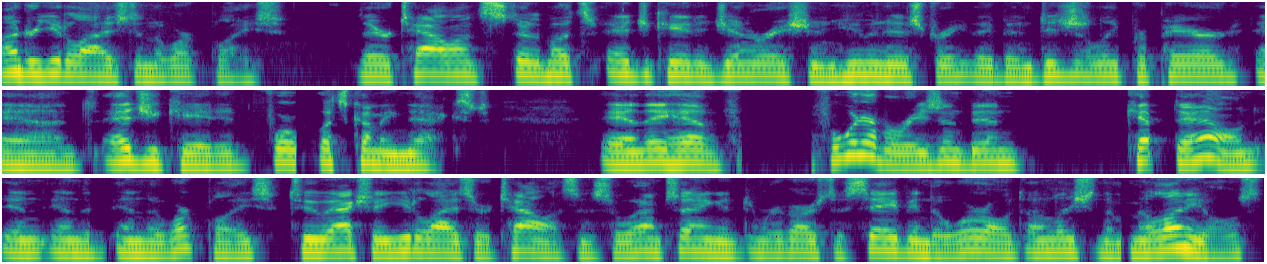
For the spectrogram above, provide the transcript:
underutilized in the workplace. Their talents, they're the most educated generation in human history. They've been digitally prepared and educated for what's coming next. And they have, for whatever reason, been kept down in, in the in the workplace to actually utilize their talents. And so what I'm saying in regards to saving the world, unleashing the millennials,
